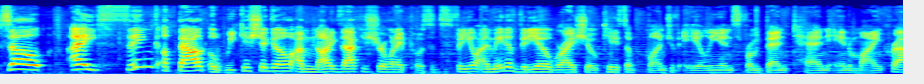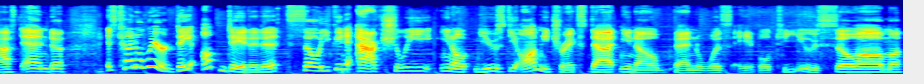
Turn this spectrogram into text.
So, I think about a weekish ago, I'm not exactly sure when I posted this video, I made a video where I showcased a bunch of aliens from Ben 10 in Minecraft, and uh, it's kind of weird. They updated it so you can actually, you know, use the Omnitrix that, you know, Ben was able to use. So, um,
